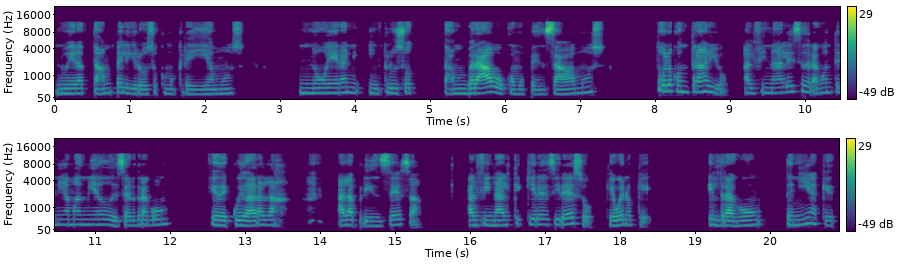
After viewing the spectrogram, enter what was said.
no era tan peligroso como creíamos, no era incluso tan bravo como pensábamos. Todo lo contrario, al final ese dragón tenía más miedo de ser dragón que de cuidar a la, a la princesa. Al final, ¿qué quiere decir eso? Que bueno, que el dragón tenía que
